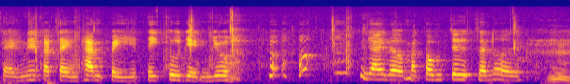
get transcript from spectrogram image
แต่งนี่ก็แต่งพันปีติดตู้เย็นอยู่ ยายเลยมาต้มจืดซะเลย อืม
